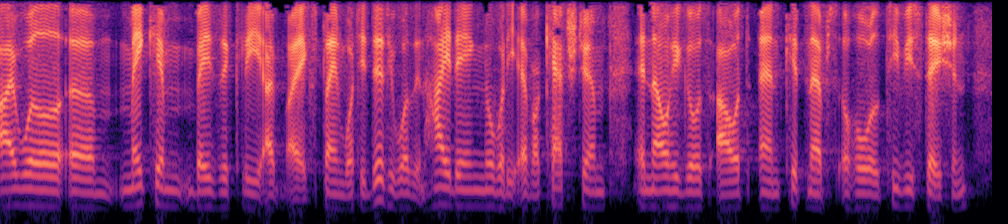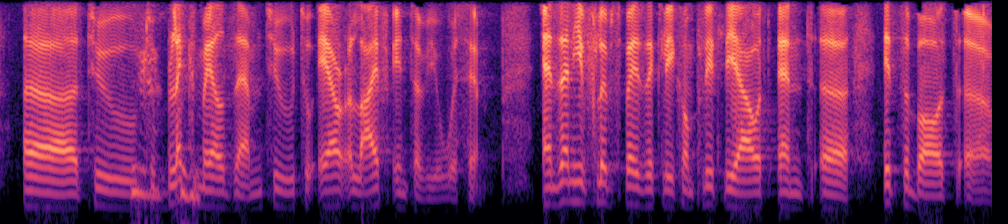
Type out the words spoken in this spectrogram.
I will um, make him basically. I, I explain what he did. He was in hiding. Nobody ever catched him, and now he goes out and kidnaps a whole TV station uh, to to blackmail them to to air a live interview with him and then he flips basically completely out and uh, it's about uh,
